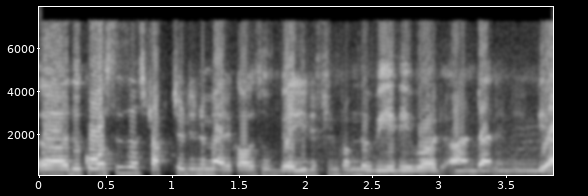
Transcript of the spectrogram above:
uh, the courses are structured in America also very different from the way they were uh, done in India.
